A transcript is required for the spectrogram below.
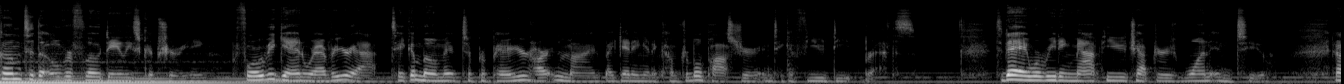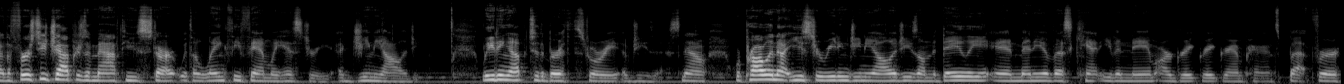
Welcome to the Overflow Daily Scripture Reading. Before we begin, wherever you're at, take a moment to prepare your heart and mind by getting in a comfortable posture and take a few deep breaths. Today, we're reading Matthew chapters 1 and 2. Now, the first two chapters of Matthew start with a lengthy family history, a genealogy leading up to the birth story of Jesus. Now, we're probably not used to reading genealogies on the daily, and many of us can't even name our great great grandparents. But for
